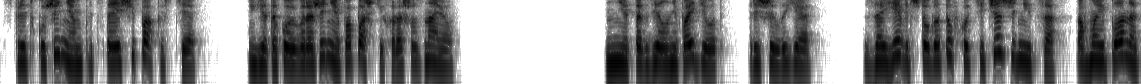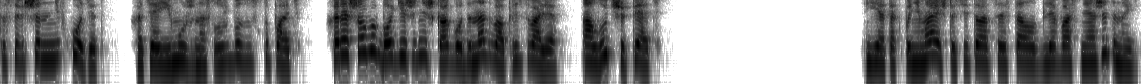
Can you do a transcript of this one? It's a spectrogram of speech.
с предвкушением предстоящей пакости. Я такое выражение папашки хорошо знаю. «Нет, так дело не пойдет», — решила я. «Заявит, что готов хоть сейчас жениться, а в мои планы это совершенно не входит, хотя ему же на службу заступать. Хорошо бы боги женишка года на два призвали, а лучше пять». «Я так понимаю, что ситуация стала для вас неожиданной?»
